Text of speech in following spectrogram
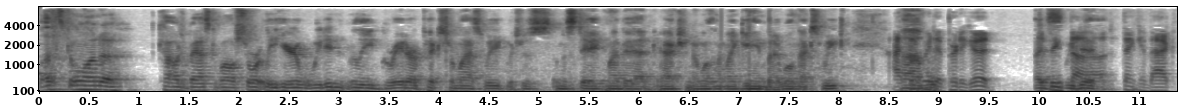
Let's go on to college basketball shortly here. We didn't really grade our picks from last week, which was a mistake. My bad. Action. I wasn't at my game, but I will next week. I think um, we did pretty good. I think we uh, did. Thinking back,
